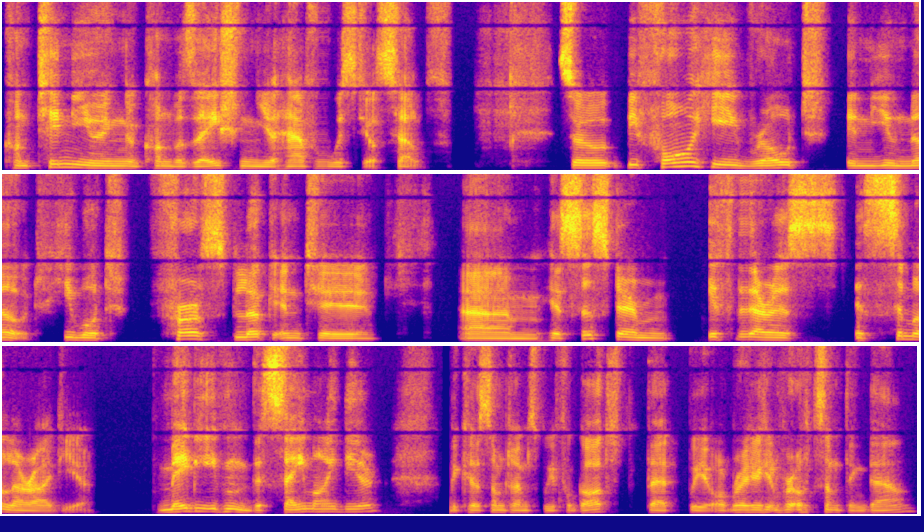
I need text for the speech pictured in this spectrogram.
continuing a conversation you have with yourself. So before he wrote a new note, he would first look into um, his system if there is a similar idea, maybe even the same idea, because sometimes we forgot that we already wrote something down.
